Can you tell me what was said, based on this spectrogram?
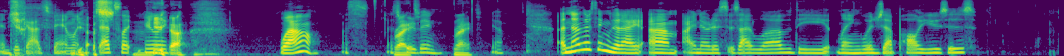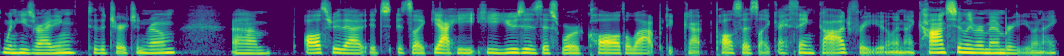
into God's family. Yes. That's like, you're like, yeah. Wow, that's, that's right. pretty big. Right. Yeah. Another thing that I um, I noticed is I love the language that Paul uses when he's writing to the church in Rome. Um, all through that, it's it's like yeah, he he uses this word called a lot, but he got, Paul says like I thank God for you, and I constantly remember you, and I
